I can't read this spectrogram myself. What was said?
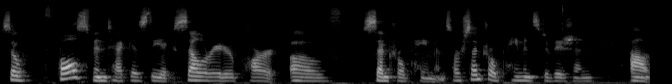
So, Falls FinTech is the accelerator part of Central Payments. Our Central Payments division uh,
